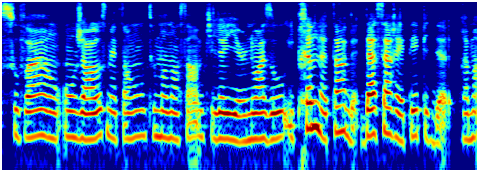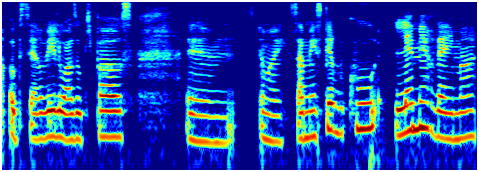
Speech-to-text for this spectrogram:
souvent, on, jase, mettons, tout le monde ensemble, puis là, il y a un oiseau. Ils prennent le temps de, s'arrêter, puis de vraiment observer l'oiseau qui passe. Euh, ça m'inspire beaucoup l'émerveillement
